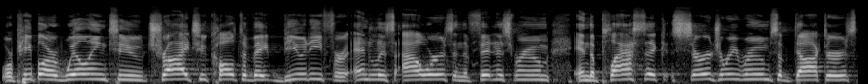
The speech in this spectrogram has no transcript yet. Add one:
where people are willing to try to cultivate beauty for endless hours in the fitness room, in the plastic surgery rooms of doctors,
